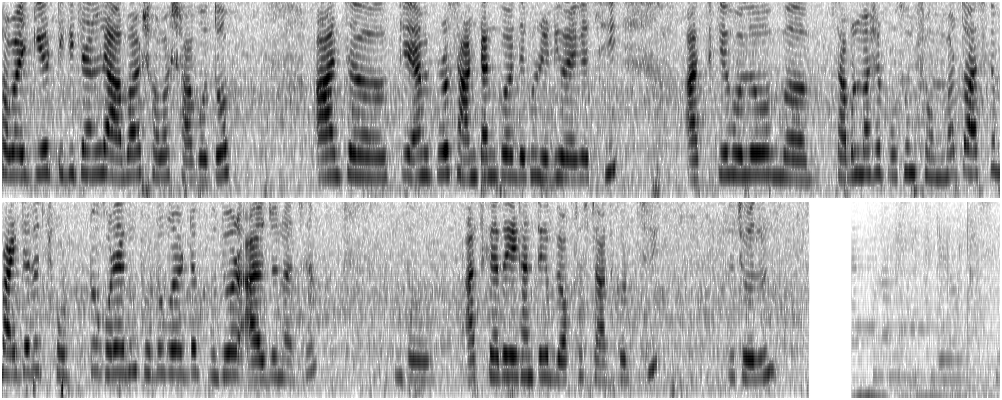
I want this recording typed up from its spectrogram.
সবাইকে টিকি চ্যানেলে আবার সবার স্বাগত। আজ আমি পুরো স্নান টান করে দেখুন রেডি হয়ে গেছি। আজকে হলো শ্রাবণ মাসের প্রথম সোমবার, তো আজকে বাড়িতে একটা ছোট্ট করে, একদম ছোটো করে একটা পুজোর আয়োজন আছে। তো আজকে থেকে এখান থেকে ব্লগটা স্টার্ট করছি। তো চলুন। এখন আমি বেরোচ্ছি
